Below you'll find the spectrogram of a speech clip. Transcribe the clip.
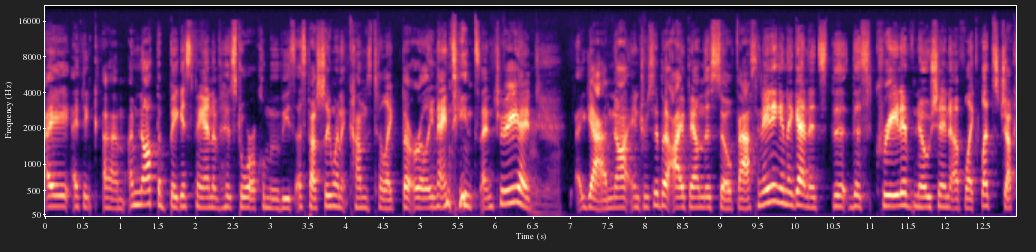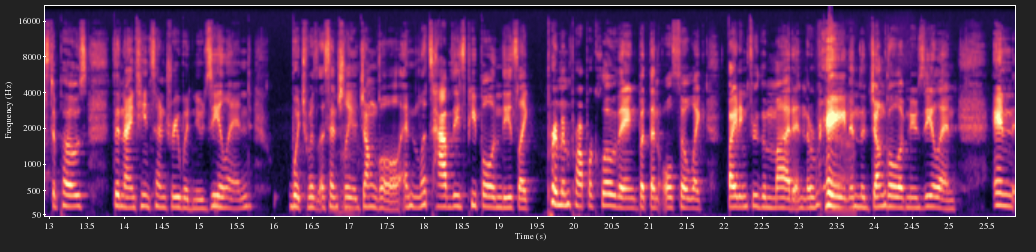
i i think um, i'm not the biggest fan of historical movies especially when it comes to like the early 19th century. I yeah. i'm not interested but i found this so fascinating. And again it's the this creative notion of like let's juxtapose the 19th century with new zealand which was essentially a jungle and let's have these people in these like prim and proper clothing but then also like fighting through the mud and the rain in the jungle of New Zealand and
